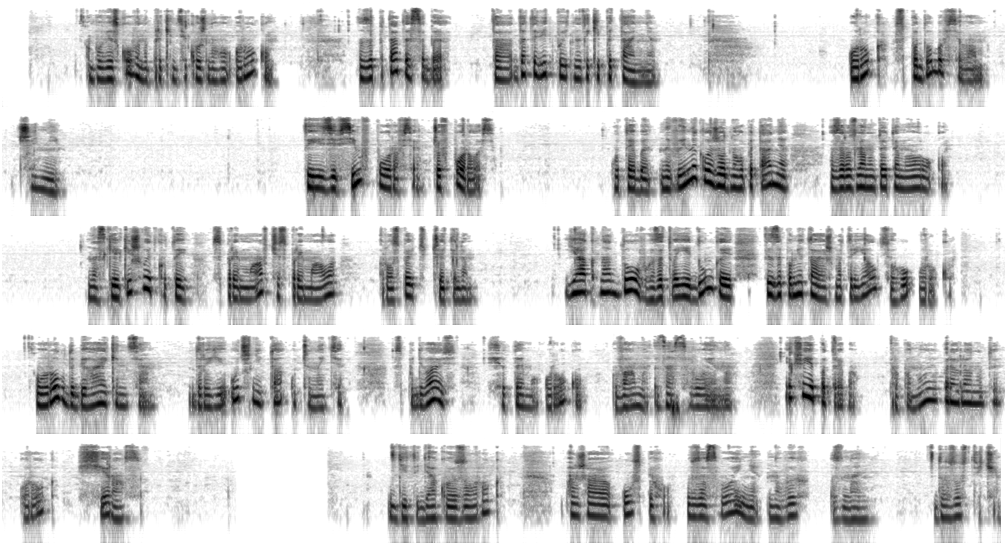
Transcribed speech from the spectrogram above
Обов'язково наприкінці кожного уроку запитати себе та дати відповідь на такі питання. Урок сподобався вам чи ні? Ти зі всім впорався чи впоралась? У тебе не виникло жодного питання за розглянутою темою уроку? Наскільки швидко ти сприймав чи сприймала розповідь вчителя? Як надовго, за твоєю думкою, ти запам'ятаєш матеріал цього уроку? Урок добігає кінця. Дорогі учні та учениці, сподіваюсь, що тема уроку вами засвоєна. Якщо є потреба, пропоную переглянути урок ще раз. Діти, дякую за урок. Бажаю успіху в засвоєнні нових знань. До зустрічі!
